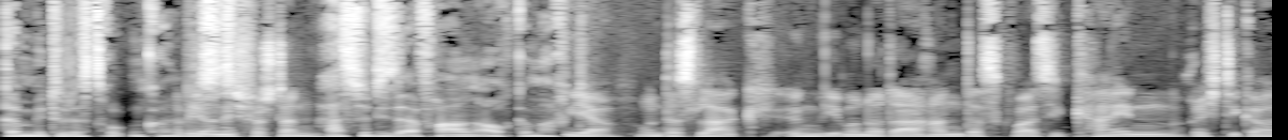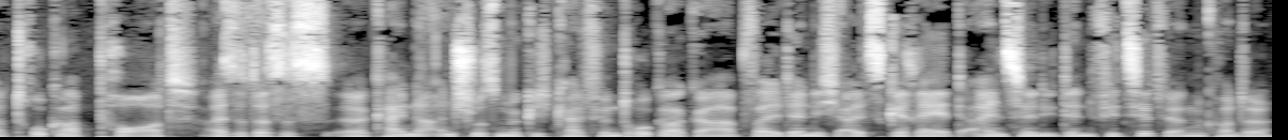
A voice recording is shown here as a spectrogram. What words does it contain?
damit du das drucken konntest. Habe ich auch nicht verstanden. Hast du diese Erfahrung auch gemacht? Ja, und das lag irgendwie immer nur daran, dass quasi kein richtiger Druckerport, also dass es äh, keine Anschlussmöglichkeit für einen Drucker gab, weil der nicht als Gerät einzeln identifiziert werden konnte.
